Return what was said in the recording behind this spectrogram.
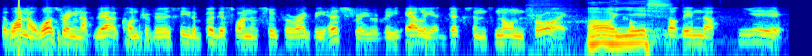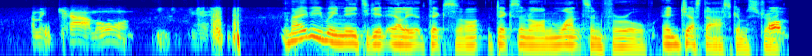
the one I was bringing up about, a controversy, the biggest one in Super Rugby history would be Elliot Dixon's non-try. Oh, yes. Got them to, yeah. I mean, come on. Yeah. Maybe we need to get Elliot Dixon, Dixon on once and for all and just ask him straight. I'm,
